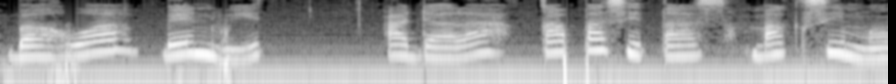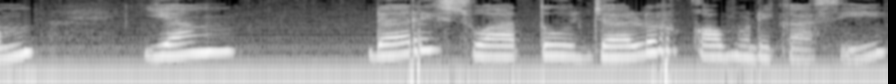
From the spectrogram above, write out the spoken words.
bahwa bandwidth adalah kapasitas maksimum yang dari suatu jalur komunikasi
